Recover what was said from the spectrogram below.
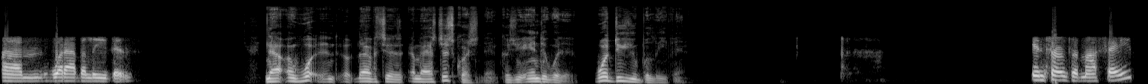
Um, what I believe in. Now, and what? Let me just- I'm ask this question then, because you ended with it. What do you believe in? In terms of my faith,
